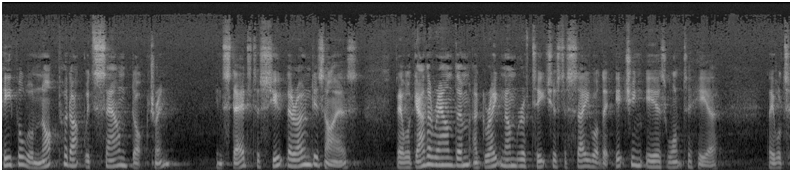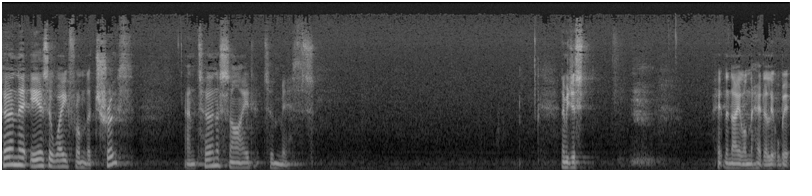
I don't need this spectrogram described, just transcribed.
people will not put up with sound doctrine. Instead, to suit their own desires, they will gather round them a great number of teachers to say what their itching ears want to hear. They will turn their ears away from the truth and turn aside to myths. Let me just hit the nail on the head a little bit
